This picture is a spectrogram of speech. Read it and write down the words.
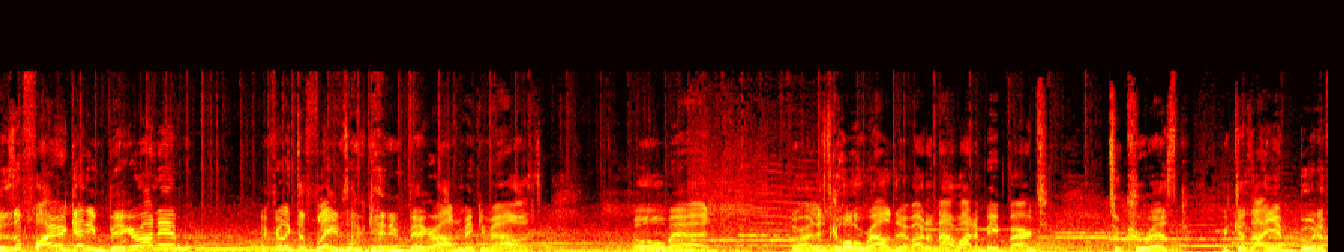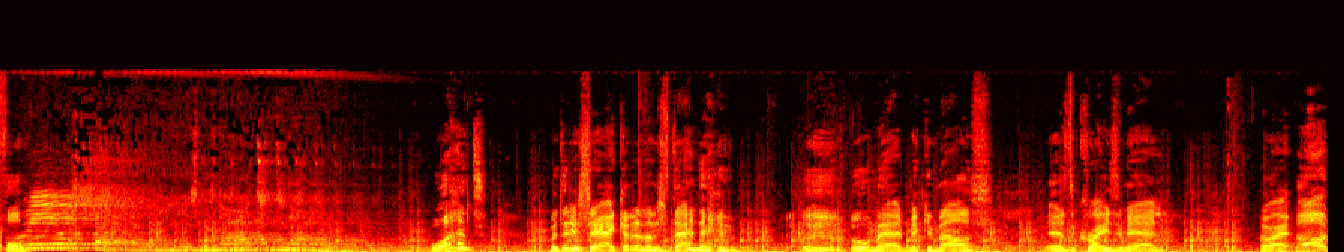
Is the fire getting bigger on him? I feel like the flames are getting bigger on Mickey Mouse. Oh man. Alright, let's go around him. I do not want to be burnt to crisp because I am beautiful. What? What did he say? I couldn't understand him. oh man, Mickey Mouse is the crazy man. Alright. Oh,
